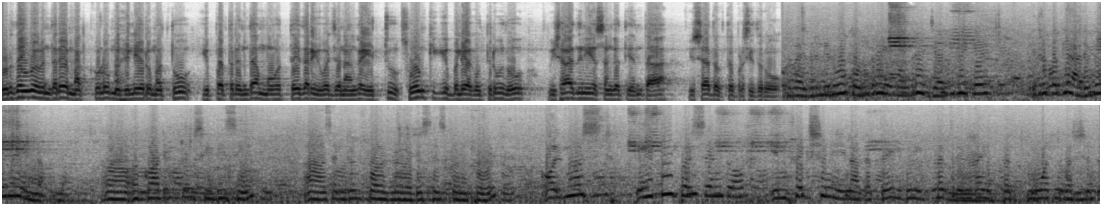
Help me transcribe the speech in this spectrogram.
ದುರ್ದೈವವೆಂದರೆ ಮಕ್ಕಳು, ಮಹಿಳೆಯರು ಮತ್ತು ಇಪ್ಪತ್ತರಿಂದ ಮೂವತ್ತೈದರ ಯುವ ಜನಾಂಗ ಹೆಚ್ಚು ಸೋಂಕಿಗೆ ಬಲಿಯಾಗುತ್ತಿರುವುದು ವಿಷಾದನೀಯ ಸಂಗತಿ ಅಂತ ವಿಷಾದ ವ್ಯಕ್ತಪಡಿಸಿದರು. ಜನರಿಗೆ ಇದ್ರ ಬಗ್ಗೆ ಅರಿವೇನೇ ಇಲ್ಲ. According to C D C central for disease control almost eighty percent of infection ಏನಾಗುತ್ತೆ ಇದು ಇಪ್ಪತ್ತರಿಂದ ಇಪ್ಪತ್ತ್ ಮೂವತ್ತು ವರ್ಷದ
